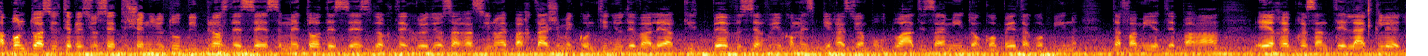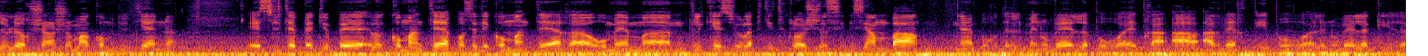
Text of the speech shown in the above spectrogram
Abonne-toi s'il te plaît sur cette chaîne YouTube Hypnose DCS, méthode DCS, Dr Claudio Saracino et partage mes contenus de valeur qui peuvent servir comme inspiration pour toi, tes amis, ton copain, ta copine, ta famille et tes parents et représenter la clé de leur changement comme du tien. Et s'il te plaît, tu peux commenter, poser des commentaires euh, ou même euh, cliquer sur la petite cloche ici en bas hein, pour mes nouvelles, pour être averti pour les nouvelles qu'il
